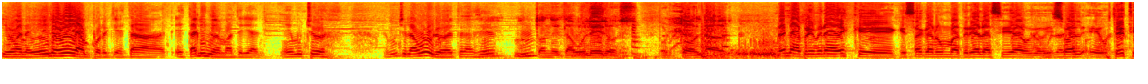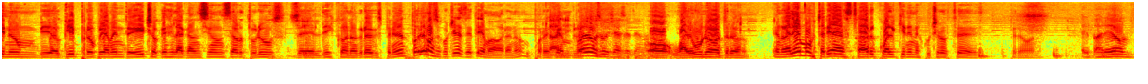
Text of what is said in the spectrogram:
Y bueno, y ahí lo vean porque está, está lindo el material. Hay mucho, hay mucho laburo detrás, ¿eh? Un ¿Mm? montón de tabuleros por todos lados. No es la primera vez que, que sacan un material así audiovisual. Eh, ustedes tienen un videoclip propiamente dicho que es la canción Ser tu luz Sí. del disco No Creo Experimento. Podríamos escuchar ese tema ahora, ¿no? Por Dale. ejemplo. Podemos escuchar ese tema. O, o algún otro. En realidad me gustaría saber cuál quieren escuchar ustedes. Pero bueno. El paredón.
